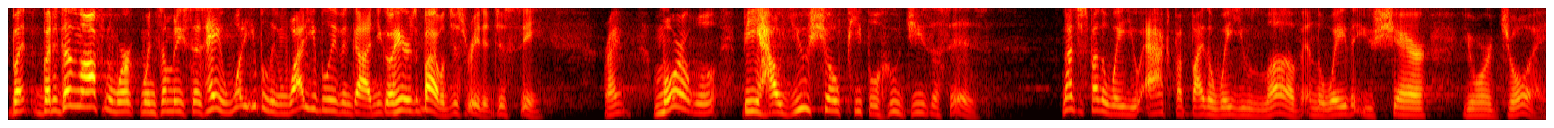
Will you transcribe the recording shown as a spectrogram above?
But, but it doesn't often work when somebody says, hey, what do you believe in? Why do you believe in God? And you go, here's a Bible, just read it, just see, right? More it will be how you show people who Jesus is. Not just by the way you act, but by the way you love and the way that you share your joy.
